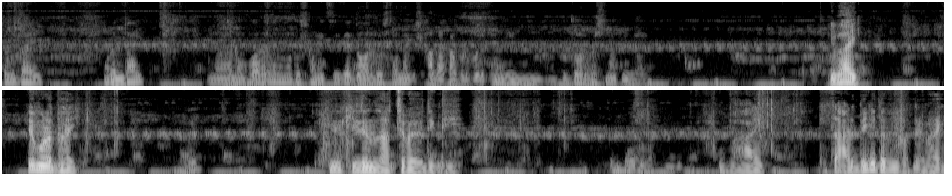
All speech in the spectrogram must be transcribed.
সুজিত ভাই মুরাদ ভাই না আমার বড়দের মুখে শুনেছি যে দরবেশটা নাকি সাদা কাপড় পরে থাকে। দরবেশ নাকি ভাই? কি ভাই? এ মুরাদ ভাই। কি- কি যেন যাচ্ছে ভাই ওই দিক দিয়ে। ভাই চারদিকে তো বিপদ রে ভাই।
